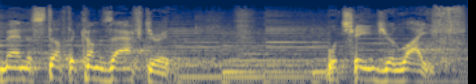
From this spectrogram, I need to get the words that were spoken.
man, the stuff that comes after it will change your life,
